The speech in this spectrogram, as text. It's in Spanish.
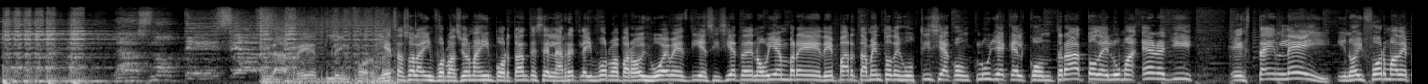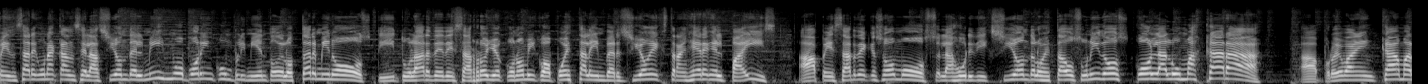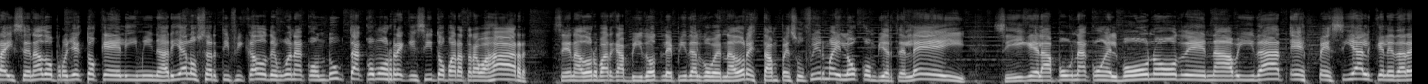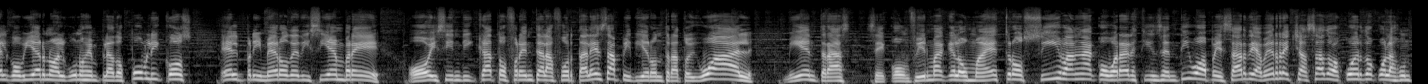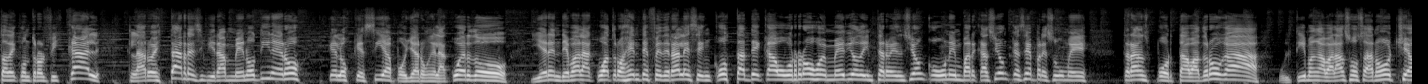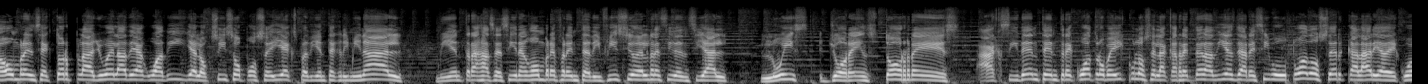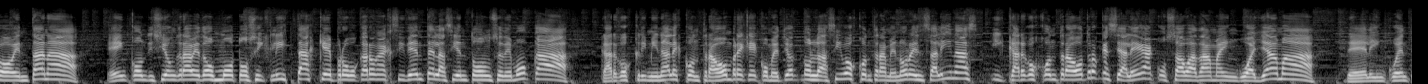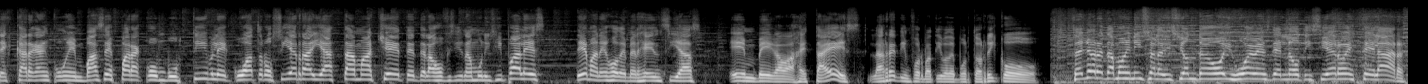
Las noticias. La red le informa. Y estas son las informaciones más importantes en la red La Informa para hoy jueves 17 de noviembre. Departamento de Justicia concluye que el contrato de Luma Energy está en ley y no hay forma de pensar en una cancelación del mismo por incumplimiento de los términos. Titular de Desarrollo Económico apuesta a la inversión extranjera en el país, a pesar de que somos la jurisdicción de los Estados Unidos con la luz más cara. Aprueban en Cámara y Senado proyecto que eliminaría los certificados de buena conducta como requisito para trabajar. Senador Vargas Vidot le pide al gobernador estampe su firma y lo convierte en ley. Sigue la pugna con el bono de Navidad especial que le dará el gobierno a algunos empleados públicos el primero de diciembre. Hoy sindicato frente a la fortaleza pidieron trato igual. Mientras se confirma que los maestros sí van a cobrar este incentivo a pesar de haber rechazado acuerdo con la Junta de Control Fiscal. Claro está, recibirán menos dinero que los que sí apoyaron el acuerdo. Hieren de bala a cuatro agentes federales en costas de Cabo Rojo en medio de intervención con una embarcación que se presume transportaba droga. Ultiman a balazos anoche a hombre en sector Playuela de Aguadilla. El Oxiso poseía expediente criminal. Mientras asesinan hombre frente a edificio del residencial Luis Llorens Torres. Accidente entre cuatro vehículos en la carretera 10 de Arecibo Utuado cerca al área de Cueva Ventana. En condición grave, dos motociclistas que provocaron accidente en la 111 de Moca. Cargos criminales contra hombre que cometió actos lascivos contra menor en Salinas y cargos contra otro que se alega acosaba a dama en Guayama. Delincuentes cargan con envases para combustible, cuatro sierras y hasta machetes de las oficinas municipales de manejo de emergencias en Vega Baja. Esta es la red informativa de Puerto Rico. Señores, damos inicio a la edición de hoy, jueves del noticiero estelar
